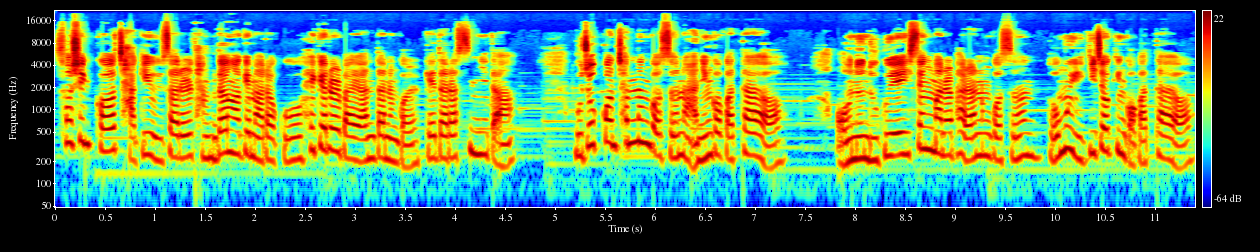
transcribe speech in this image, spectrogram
소신껏 자기 의사를 당당하게 말하고 해결을 봐야 한다는 걸 깨달았습니다. 무조건 참는 것은 아닌 것 같아요. 어느 누구의 희생만을 바라는 것은 너무 이기적인 것 같아요.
